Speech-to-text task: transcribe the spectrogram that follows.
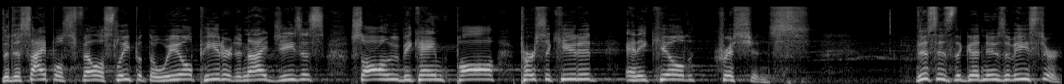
The disciples fell asleep at the wheel. Peter denied Jesus. Saul, who became Paul, persecuted, and he killed Christians. This is the good news of Easter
